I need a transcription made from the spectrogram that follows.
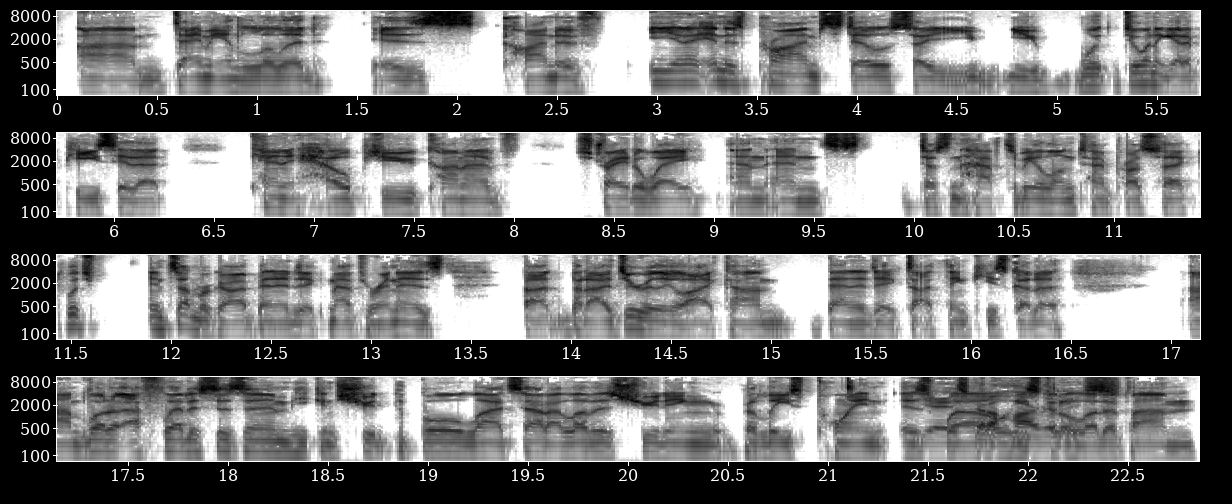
um, Damian Lillard is kind of you know in his prime still, so you you do want to get a piece here that can help you kind of straight away and and doesn't have to be a long term prospect, which in some regard Bennedict Mathurin is. But but I do really like um, Benedict. I think he's got a um, a lot of athleticism. He can shoot the ball lights out. I love his shooting release point as Yeah, he's got a well. he's got a lot of um,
